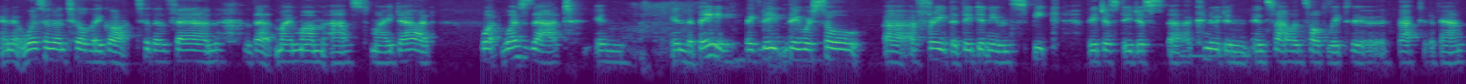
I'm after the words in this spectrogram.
And it wasn't until they got to the van that my mom asked my dad, what was that in in the bay? Like they, they were so uh, afraid that they didn't even speak. They just they just uh, canoed in, in silence all the way to back to the van.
